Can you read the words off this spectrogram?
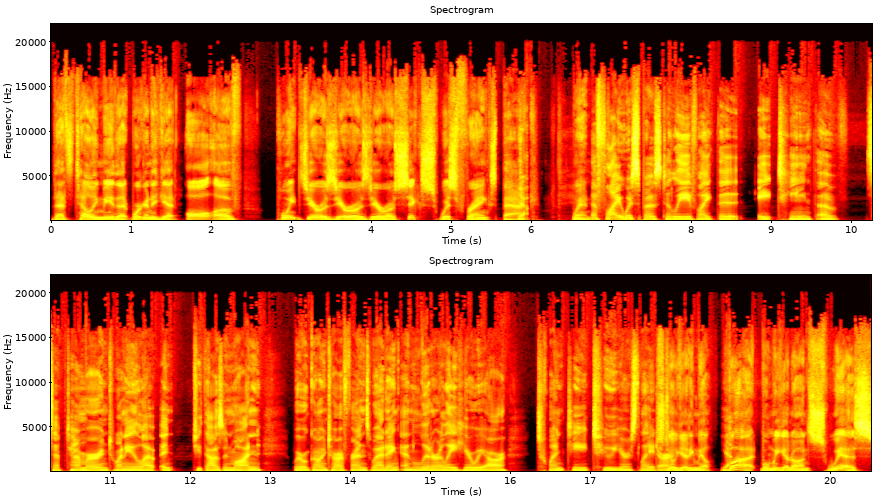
that's telling me that we're going to get all of 0.0006 Swiss francs back. When? The flight was supposed to leave like the 18th of September in 2011, in 2001. We were going to our friend's wedding, and literally here we are 22 years later. Still getting mail. Yeah. But when we get on Swiss,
